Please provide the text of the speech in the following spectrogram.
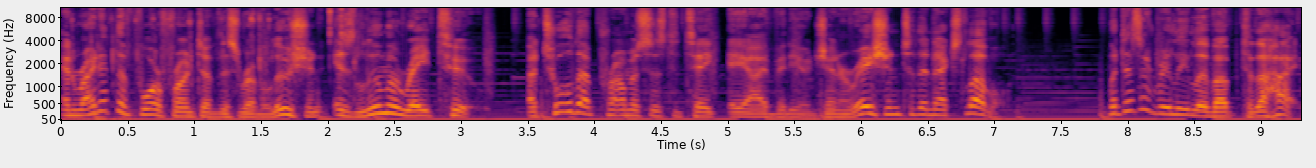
And right at the forefront of this revolution is Luma Ray 2, a tool that promises to take AI video generation to the next level. But does it really live up to the hype?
